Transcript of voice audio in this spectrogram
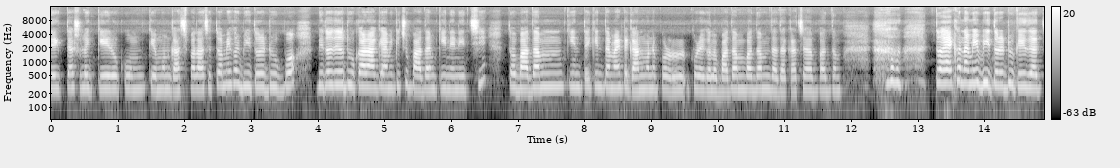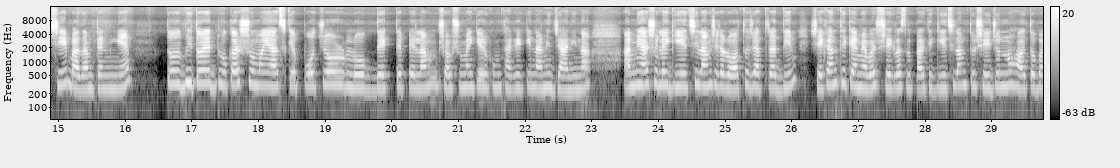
দেখতে আসলে কীরকম, কেমন গাছপালা আছে। তো আমি এখন ভিতরে ঢুকবো। ভিতরে ঢুকার আগে আমি কিছু বাদাম কিনে নিচ্ছি। তো বাদাম কিনতে কিনতে আমার একটা গান মনে পড়ে গেল, বাদাম বাদাম, দাদা কাঁচা বাদাম। তো এখন আমি ভিতরে ঢুকে যাচ্ছি বাদামটা নিয়ে। তো ভিতরে ঢোকার সময় আজকে প্রচুর লোক দেখতে পেলাম। সবসময় কীরকম থাকে কি না আমি জানি না। আমি আসলে গিয়েছিলাম সেটা রথযাত্রার দিন। সেখান থেকে আমি আবার শেখ রাসেল পার্কে গিয়েছিলাম। তো সেই জন্য হয়তো বা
